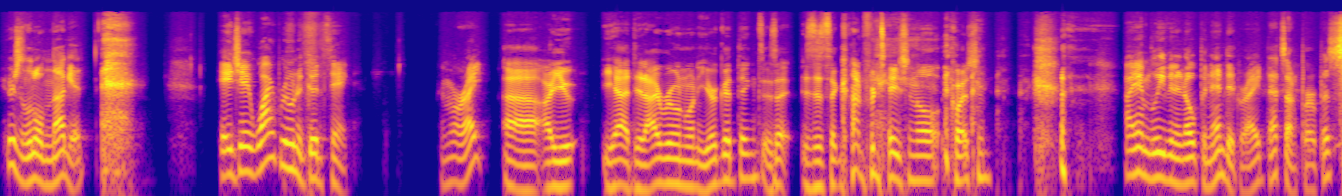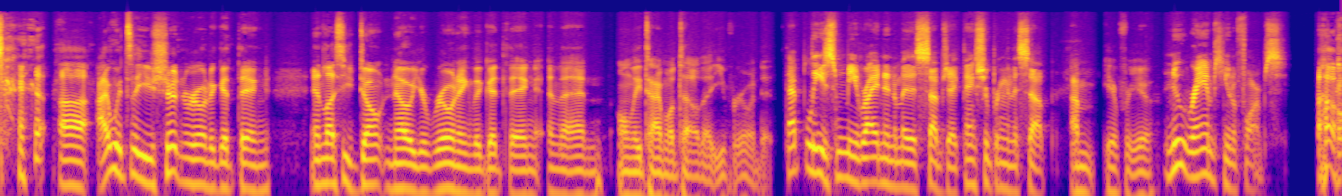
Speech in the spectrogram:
Here's a little nugget. AJ, why ruin a good thing? Am I right? Uh, are you? Yeah. Did I ruin one of your good things? Is it? Is this a confrontational question? I am leaving it open ended, right? That's on purpose. Uh, I would say you shouldn't ruin a good thing unless you don't know you're ruining the good thing, and then only time will tell that you've ruined it. that leads me right into this subject. Thanks for bringing this up. I'm here for you. New Rams uniforms. Oh.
